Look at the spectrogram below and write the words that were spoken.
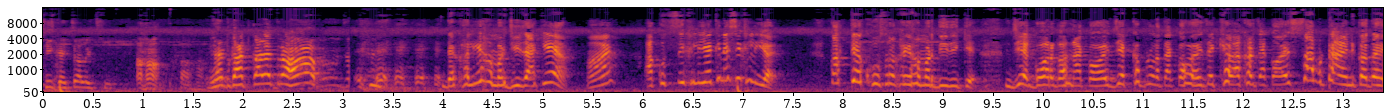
ठीक है चलै छी हाँ। भेंट घाट करैत रहब देखलिए हमर जीजा के? आय आ कुछ सीख लिए कि नहीं सीख लिए? कते खुश रखे हमर दीदी के? जे गौर गहना कहे जे कपड़ा लत्ता कहे जे खेला खर्चा कहे सब टाइन कर दे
